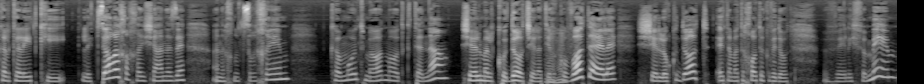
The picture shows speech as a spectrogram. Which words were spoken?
כלכלית, כי לצורך החיישן הזה אנחנו צריכים כמות מאוד מאוד קטנה של מלכודות, של התרכובות mm-hmm. האלה, שלוקדות את המתכות הכבדות. ולפעמים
